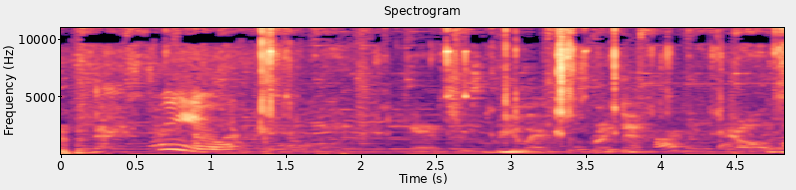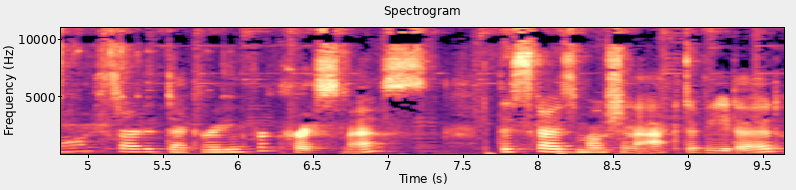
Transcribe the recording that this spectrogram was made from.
level. Mom started decorating for Christmas. This guy's motion activated.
